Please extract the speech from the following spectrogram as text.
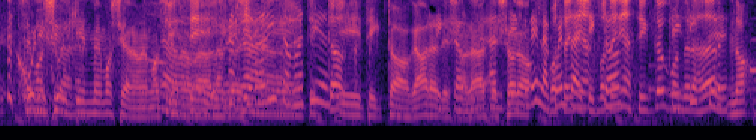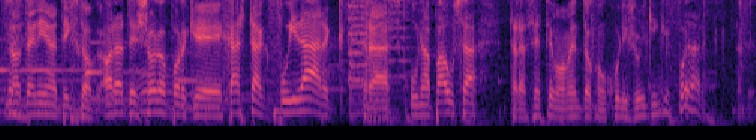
Juli. Shulkin, me emociona, me emociona. Sí, sí, hablando de- lloradita, Matías. TikTok. Y TikTok, ahora te TikTok. lloro, ahora te ¿Te lloro. tenés la ¿Vos cuenta de tenías- vos TikTok? tenías TikTok ¿Te cuando eras hiciste? dark? No, no tenía TikTok. Ahora te lloro porque hashtag fui dark tras una pausa, tras este momento con Juli Shulkin, que fue dark también.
